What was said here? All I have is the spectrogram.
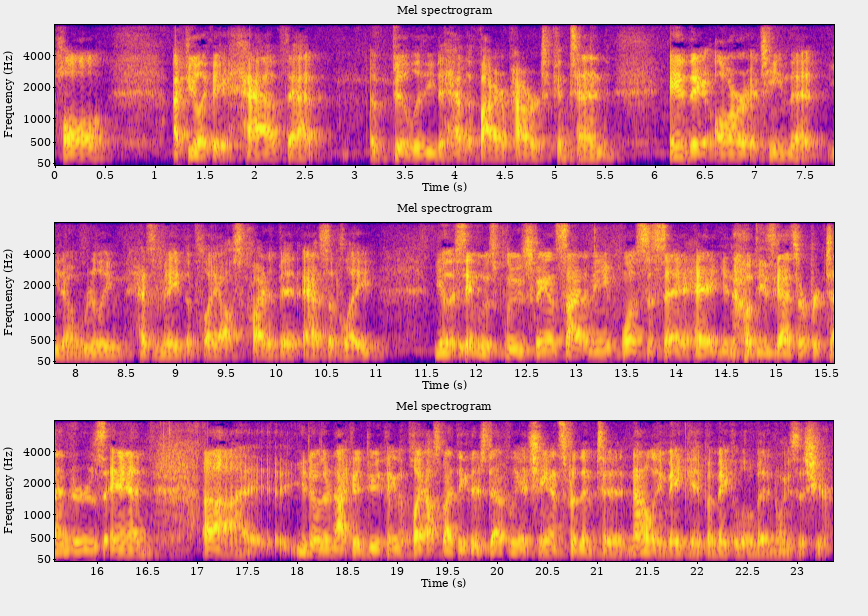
Hall. I feel like they have that ability to have the firepower to contend. And they are a team that, you know, really has made the playoffs quite a bit as of late. You know, the St. Louis Blues fan side of me wants to say, hey, you know, these guys are pretenders and uh, you know, they're not going to do anything in the playoffs. But I think there's definitely a chance for them to not only make it, but make a little bit of noise this year.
